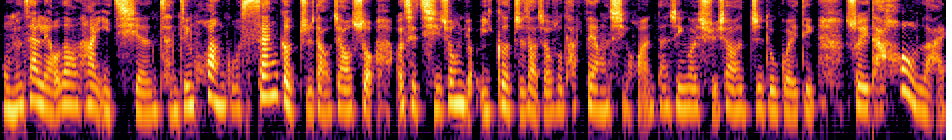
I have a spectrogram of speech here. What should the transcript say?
我们在聊到他以前曾经换过三个指导教授，而且其中有一个指导教授他非常喜欢，但是因为学校的制度规定，所以他后来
